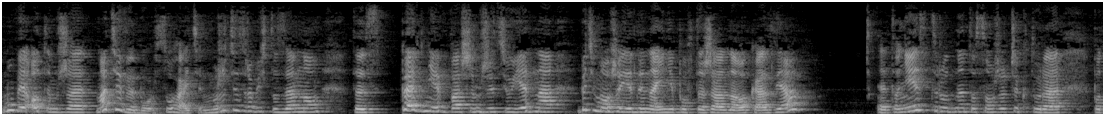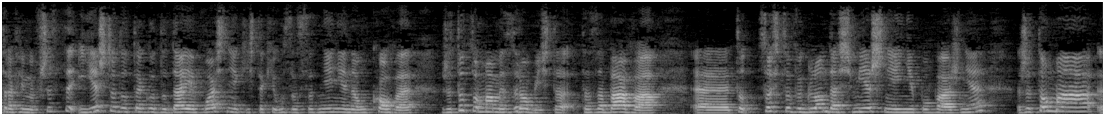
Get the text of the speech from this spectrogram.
mówię o tym, że macie wybór. Słuchajcie, możecie zrobić to ze mną. To jest pewnie w waszym życiu jedna, być może jedyna i niepowtarzalna okazja. E, to nie jest trudne, to są rzeczy, które potrafimy wszyscy i jeszcze do tego dodaję właśnie jakieś takie uzasadnienie naukowe, że to, co mamy zrobić, ta, ta zabawa, to coś, co wygląda śmiesznie i niepoważnie, że to ma e,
